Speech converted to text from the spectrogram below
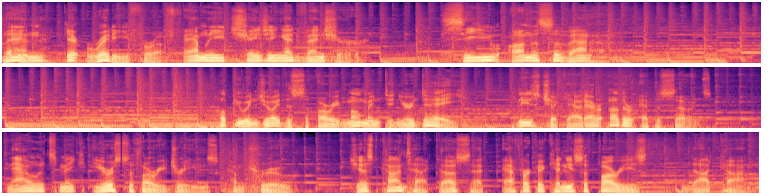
Then get ready for a family changing adventure. See you on the savannah. Hope you enjoyed the safari moment in your day. Please check out our other episodes. Now let's make your safari dreams come true. Just contact us at africakenyasafaris.com.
